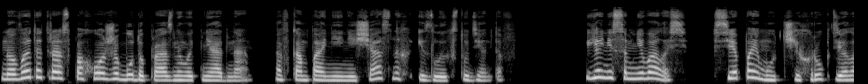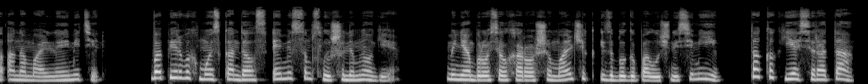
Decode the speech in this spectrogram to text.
Но в этот раз, похоже, буду праздновать не одна, а в компании несчастных и злых студентов. Я не сомневалась, все поймут, чьих рук дело аномальная метель. Во-первых, мой скандал с Эмисом слышали многие. Меня бросил хороший мальчик из благополучной семьи, так как я сирота,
